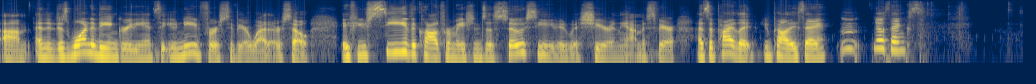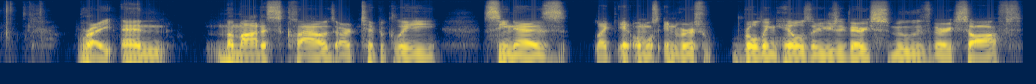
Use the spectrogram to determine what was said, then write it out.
Um, and it is one of the ingredients that you need for severe weather. So, if you see the cloud formations associated with shear in the atmosphere, as a pilot, you'd probably say, mm, no thanks. Right. And mammatus clouds are typically seen as like it almost inverse rolling hills. They're usually very smooth, very soft.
